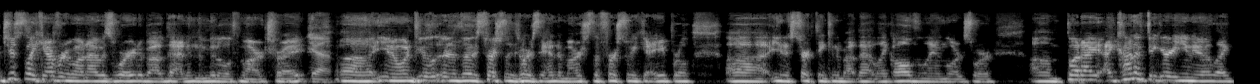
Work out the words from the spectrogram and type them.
just like everyone, I was worried about that in the middle of March, right? yeah Uh, you know, when people, uh, especially towards the end of March, the first week of April, uh, you know, start thinking about that, like all the landlords were. Um, but I, I kind of figure, you know, like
